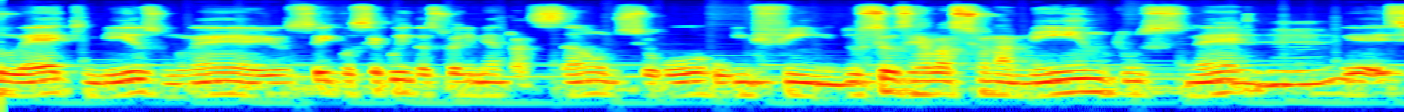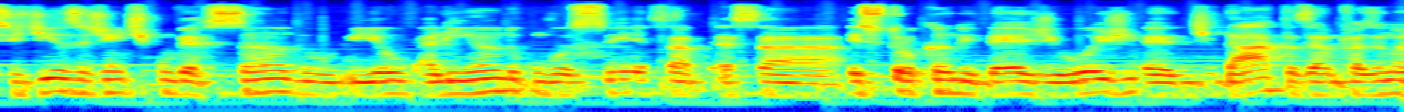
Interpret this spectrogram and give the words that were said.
o leque mesmo, né? Eu sei que você cuida da sua alimentação, do seu corpo, enfim, dos seus relacionamentos, né? Uhum. É, esses dias a gente conversando e eu alinhando com você essa, essa esse trocando ideias de hoje, é, de datas, é, fazendo um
